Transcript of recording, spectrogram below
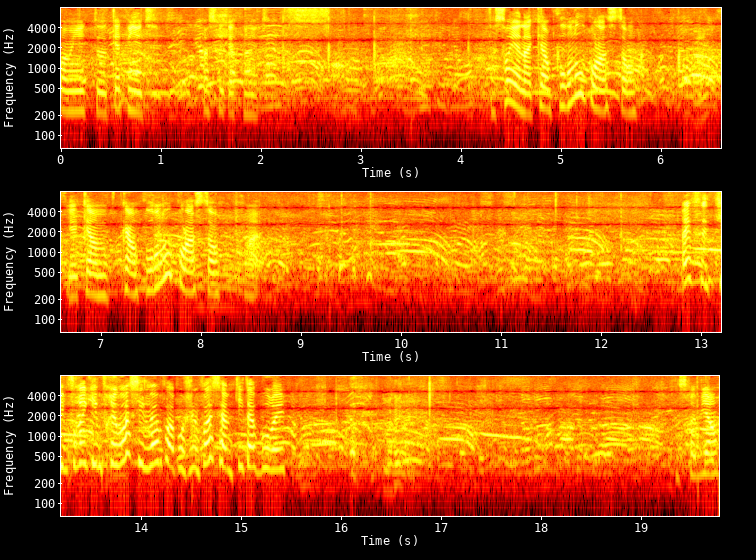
Trois minutes, euh, quatre minutes. Presque 4 minutes. De toute façon, il n'y en a qu'un pour nous pour l'instant. Il n'y a qu'un qu'un pour nous pour l'instant. Ouais. Ouais, faudrait qu'il me prévoie, Sylvain, pour la prochaine fois, c'est un petit tabouret. Ce serait bien.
